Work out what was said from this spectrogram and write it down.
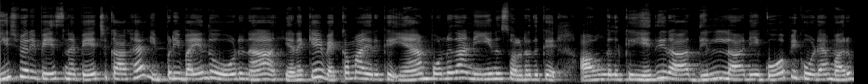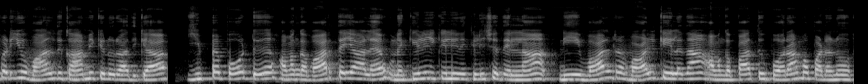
ஈஸ்வரி பேசின பேச்சுக்காக இப்படி பயந்து ஓடுனா எனக்கே வெக்கமா இருக்கு. என் பொண்ணுதான் நீன்னு சொல்றதுக்கு. அவங்களுக்கு எதிரா தில்லா நீ கோபி கூட மறுபடியும் வாழ்ந்து காமிக்கணும் ராதிகா. இப்ப போட்டு அவங்க வார்த்தையால உன்னை கிளி கிளின்னு கிழிச்சதெல்லாம் நீ வாழ்ற வாழ்க்கையில தான் அவங்க பார்த்து பொறாமப்படணும்.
